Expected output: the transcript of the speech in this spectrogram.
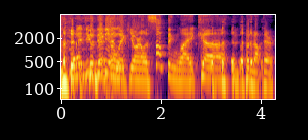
But I do the video link URL is something like uh, put it out there.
